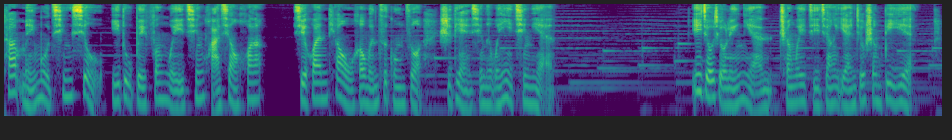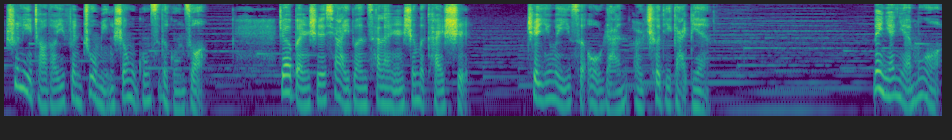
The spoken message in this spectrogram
她眉目清秀，一度被封为清华校花。喜欢跳舞和文字工作，是典型的文艺青年。一九九零年，陈薇即将研究生毕业，顺利找到一份著名生物公司的工作。这本是下一段灿烂人生的开始，却因为一次偶然而彻底改变。那年年末，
